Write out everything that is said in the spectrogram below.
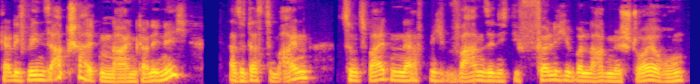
kann ich wenigstens abschalten. Nein, kann ich nicht. Also das zum einen. Zum zweiten nervt mich wahnsinnig die völlig überladene Steuerung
